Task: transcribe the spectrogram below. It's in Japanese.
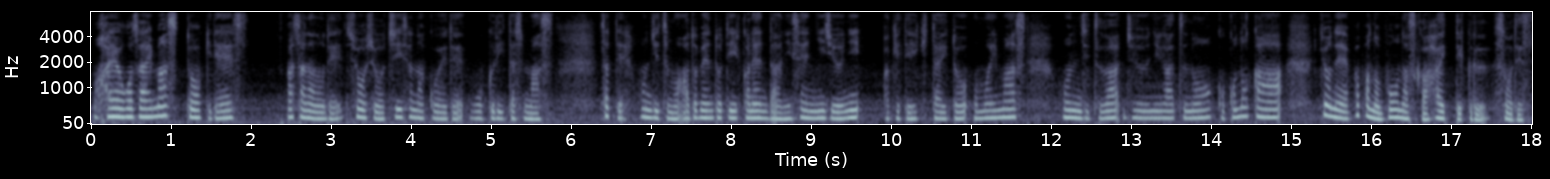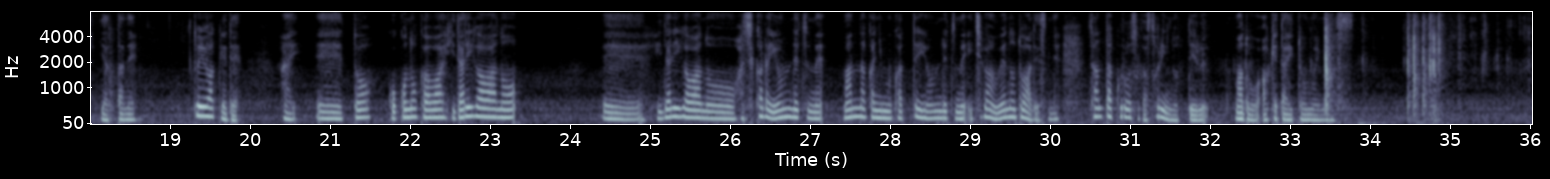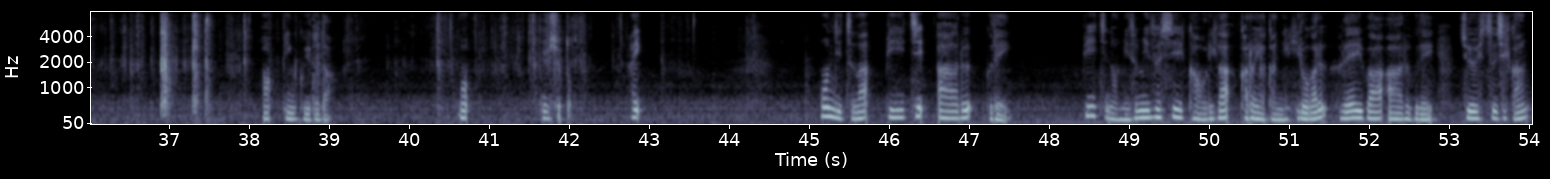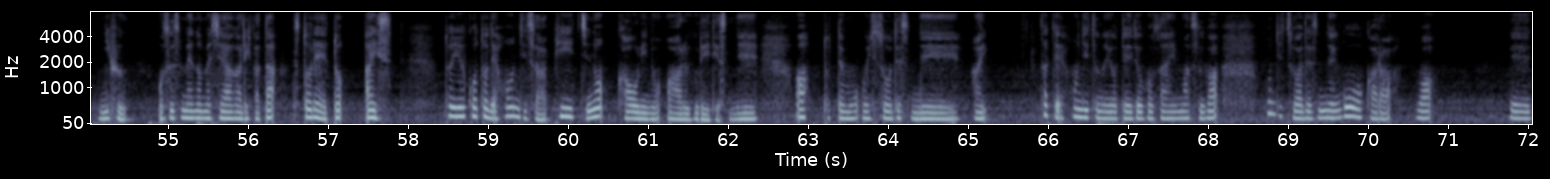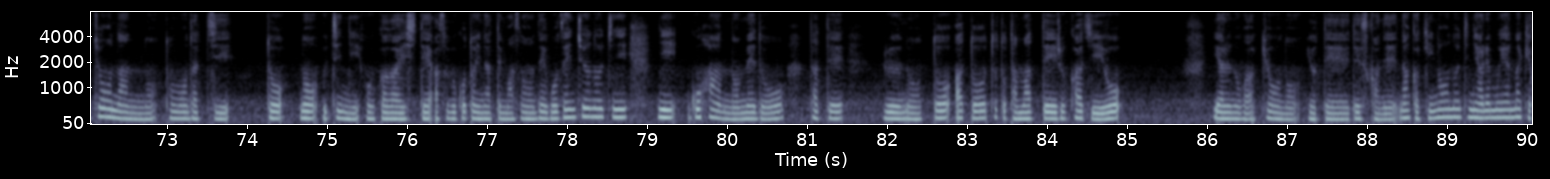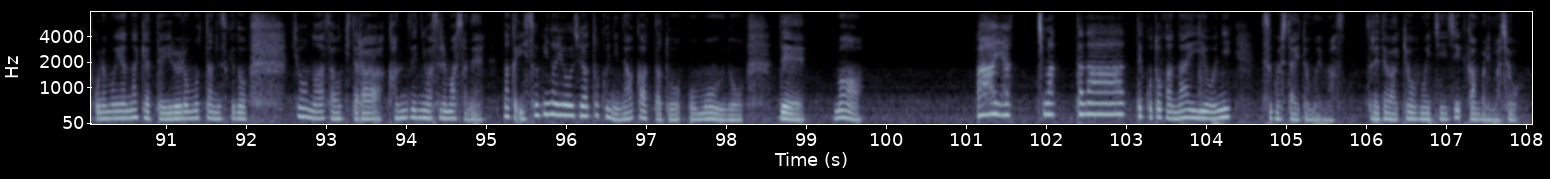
おはようございます。陶器です。朝なので少々小さな声でお送りいたします。さて、本日もアドベントティーカレンダー2022開けていきたいと思います。本日は12月の9日。今日ね、パパのボーナスが入ってくるそうです。やったね。というわけで、はい。えーと、9日は左側のえー、左側の端から4列目、真ん中に向かって4列目、一番上のドアですね。サンタクロースがソリに乗っている窓を開けたいと思います。あ、ピンク色だ。お、よいしょと。はい。本日はピーチアールグレイ。ピーチのみずみずしい香りが軽やかに広がるフレーバーアールグレイ。抽出時間2分。おすすめの召し上がり方、ストレート、アイス。ということで本日はピーチの香りのアールグレイですね。あ、とっても美味しそうですね。はい。さて、本日の予定でございますが、本日はですね、午後からは、えー、長男の友達人のうちにお伺いして遊ぶことになってますので午前中のうちににご飯のめどを立てるのとあとちょっと溜まっている家事をやるのが今日の予定ですかねなんか昨日のうちにあれもやんなきゃこれもやんなきゃっていろいろ思ったんですけど今日の朝起きたら完全に忘れましたねなんか急ぎの用事は特になかったと思うのでまあああやっちまったなーってことがないように過ごしたいと思います。それでは今日も一日頑張りましょう。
